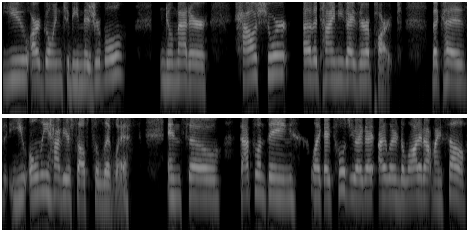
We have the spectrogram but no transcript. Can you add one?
you are going to be miserable no matter how short of a time you guys are apart because you only have yourself to live with. And so that's one thing like i told you i got i learned a lot about myself.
